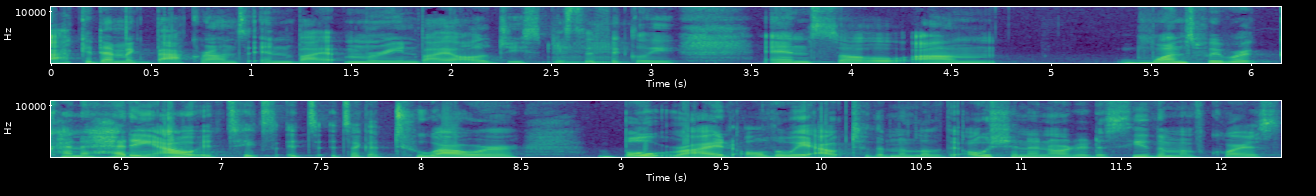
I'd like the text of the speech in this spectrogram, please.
academic backgrounds in bio- marine biology specifically, and so um, once we were kind of heading out, it takes it's it's like a two hour boat ride all the way out to the middle of the ocean in order to see them, of course.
